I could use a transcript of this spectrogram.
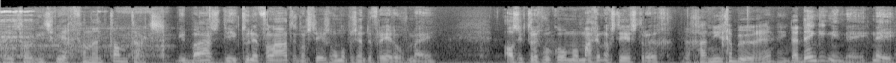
Heeft wel iets weg van een tandarts. Die baas die ik toen heb verlaten is nog steeds 100% tevreden over mij. Als ik terug wil komen, mag ik nog steeds terug. Dat gaat niet gebeuren, hè? Denk dat denk ik niet, nee. Nee,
